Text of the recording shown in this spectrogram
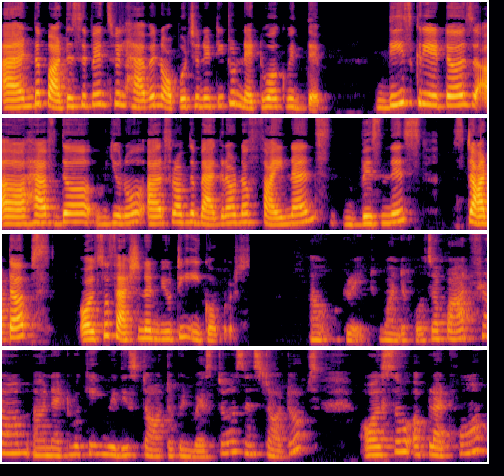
and the participants will have an opportunity to network with them these creators uh, have the you know are from the background of finance business startups also fashion and beauty e-commerce Oh, great. Wonderful. So, apart from uh, networking with the startup investors and startups, also a platform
